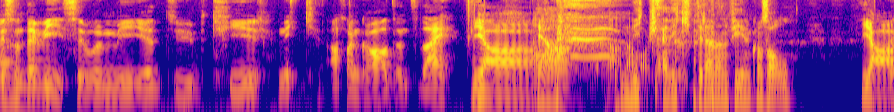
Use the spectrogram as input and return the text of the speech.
liksom, Det viser hvor mye du betyr, Nick, at han ga den til deg. Ja. ja. Nick er viktigere enn en fin konsoll. Ja.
